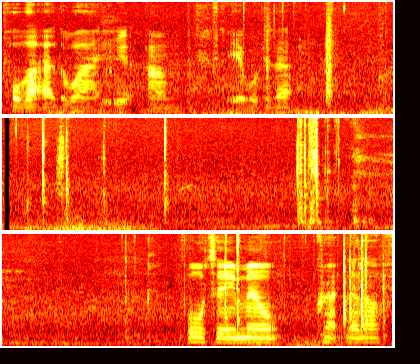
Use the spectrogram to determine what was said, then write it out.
pull that out the way. Yeah. Um. Yeah, we'll do that. Fourteen mil. Crack that off.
